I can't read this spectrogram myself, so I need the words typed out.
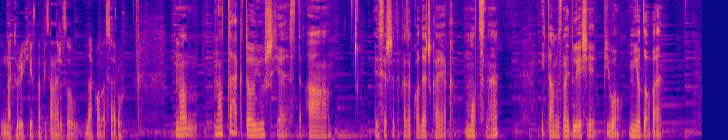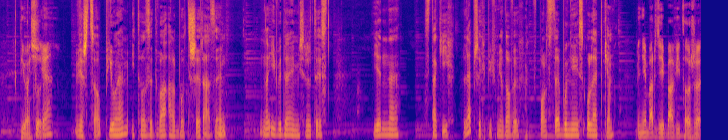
na których jest napisane, że są dla koneserów. No, no tak, to już jest. A jest jeszcze taka zakładeczka jak mocne i tam znajduje się piwo miodowe. Piłeś Który- je? Wiesz co, piłem i to ze dwa albo trzy razy. No i wydaje mi się, że to jest jedne z takich lepszych piw miodowych w Polsce, bo nie jest ulepkiem. Mnie bardziej bawi to, że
